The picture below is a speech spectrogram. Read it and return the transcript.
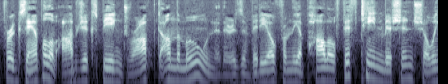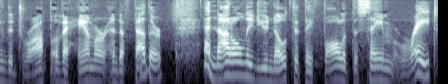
for example, of objects being dropped on the moon, there is a video from the Apollo 15 mission showing the drop of a hammer and a feather. And not only do you note that they fall at the same rate,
